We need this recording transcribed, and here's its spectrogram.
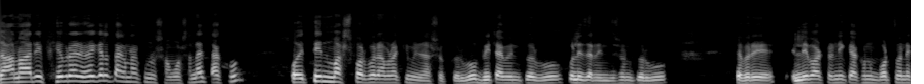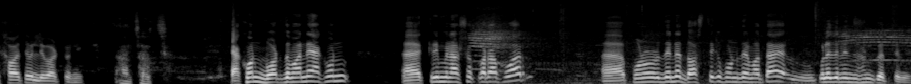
জানুয়ারি ফেব্রুয়ারি হয়ে গেলে তখন আর কোনো সমস্যা নাই। তখন ওই তিন মাস পর পরে আমরা কৃমিনাশক করব ভিটামিন করব কলিজার ইঞ্জেকশন করব। তারপরে লিভার টনিক এখন বর্তমানে খাওয়াতে হবে লিভার টনিক। আচ্ছা আচ্ছা। এখন বর্তমানে এখন কৃমিনাশক করার পর পনেরো দিনে দশ থেকে পনেরো দিনের মাথায় কলিজার ইঞ্জেকশন করতে হবে।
